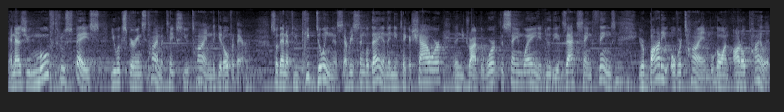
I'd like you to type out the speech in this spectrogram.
And as you move through space, you experience time. It takes you time to get over there. So then, if you keep doing this every single day, and then you take a shower, and then you drive to work the same way, and you do the exact same things, your body over time will go on autopilot.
